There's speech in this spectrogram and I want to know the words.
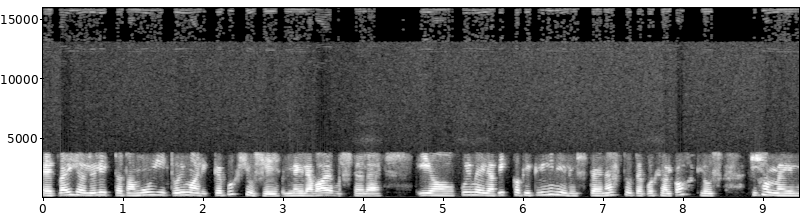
et välja lülitada muid võimalikke põhjusi neile vaevustele. Ja kui meil jääb ikkagi kliiniliste nähtude põhjal kahtlus, siis on meil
